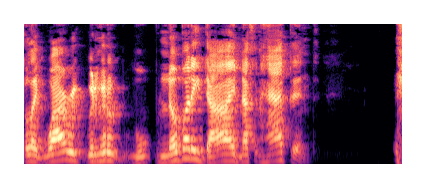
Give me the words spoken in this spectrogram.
but like why are we? We're gonna nobody died, nothing happened.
